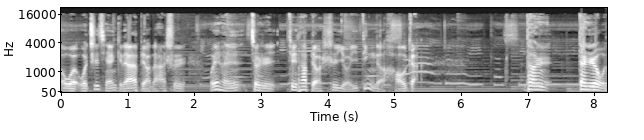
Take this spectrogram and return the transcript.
我我之前给大家表达是，我也很就是对他表示有一定的好感。但是，但是我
